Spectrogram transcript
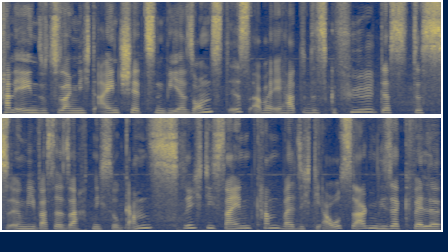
kann er ihn sozusagen nicht einschätzen, wie er sonst ist, aber er hatte das Gefühl, dass das irgendwie, was er sagt, nicht so ganz richtig sein kann, weil sich die Aussagen dieser Quelle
